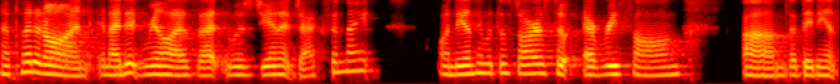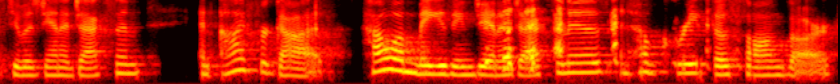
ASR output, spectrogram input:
I put it on and I didn't realize that it was Janet Jackson night on Dancing with the Stars. So every song um, that they danced to was Janet Jackson. And I forgot how amazing Janet Jackson is and how great those songs are.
